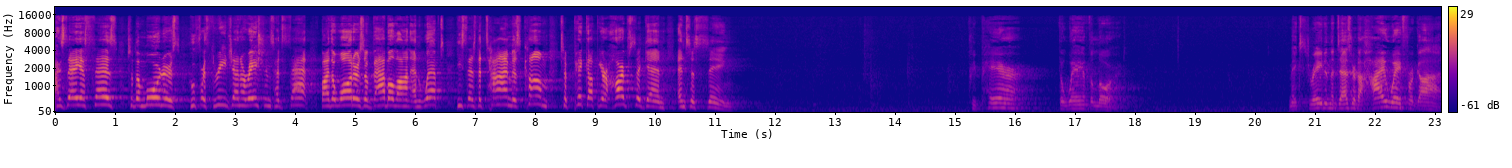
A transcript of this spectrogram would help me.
Isaiah says to the mourners who for three generations had sat by the waters of Babylon and wept, he says, The time has come to pick up your harps again and to sing. Prepare the way of the Lord. Make straight in the desert a highway for God.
